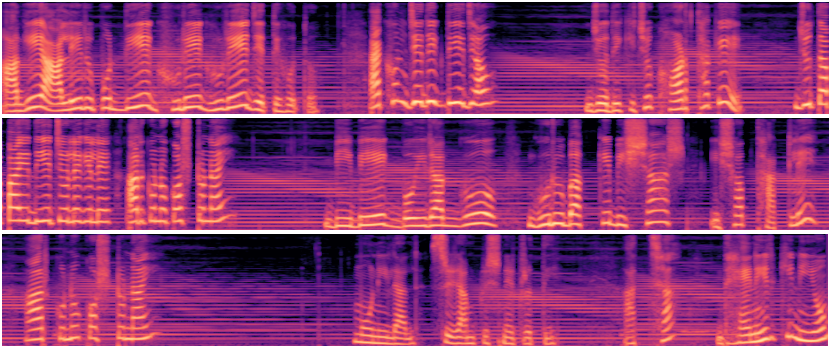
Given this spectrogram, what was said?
আগে আলের উপর দিয়ে ঘুরে ঘুরে যেতে হতো। এখন যে দিক দিয়ে যাও। যদি কিছু খড় থাকে, জুতা পায়ে দিয়ে চলে গেলে আর কোনো কষ্ট নাই। বিবেক, বৈরাগ্য, গুরুবাক্যে বিশ্বাস, এসব থাকলে আর কোনো কষ্ট নাই। মণিলাল শ্রীরামকৃষ্ণের প্রতি আচ্ছা ধ্যানের কি নিয়ম?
